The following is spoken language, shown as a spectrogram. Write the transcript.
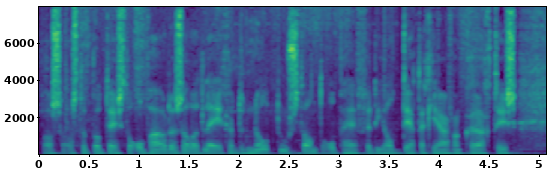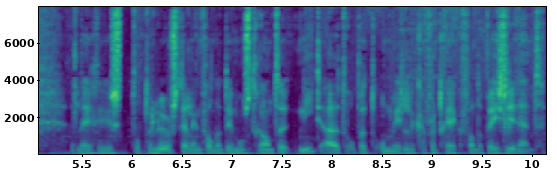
Pas als de protesten ophouden zal het leger de noodtoestand opheffen die al 30 jaar van kracht is. Het leger is tot teleurstelling van de demonstranten niet uit op het onmiddellijke vertrek van de president.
